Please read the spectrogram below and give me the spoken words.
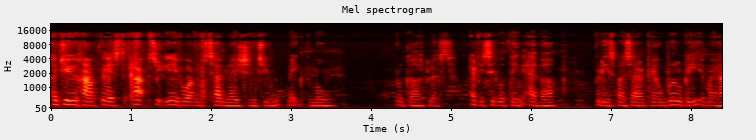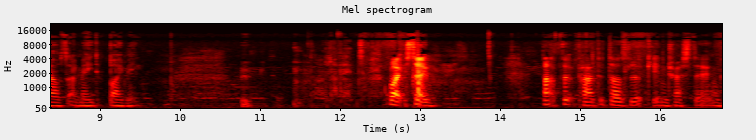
I do have this absolutely overwhelming determination to make them all, regardless. Every single thing ever released by Sarah Peel will be in my house and made by me. I love it. Right, so that foot pad does look interesting.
